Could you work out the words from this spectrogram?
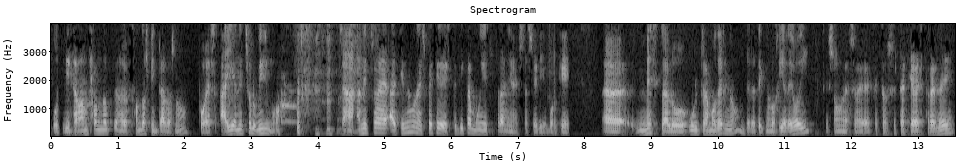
utilizaban fondo- eh, fondos pintados, ¿no? Pues ahí han hecho lo mismo. o sea, han hecho, eh, tienen una especie de estética muy extraña esa serie, porque eh, mezcla lo ultramoderno de la tecnología de hoy, que son efectos especiales 3D,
